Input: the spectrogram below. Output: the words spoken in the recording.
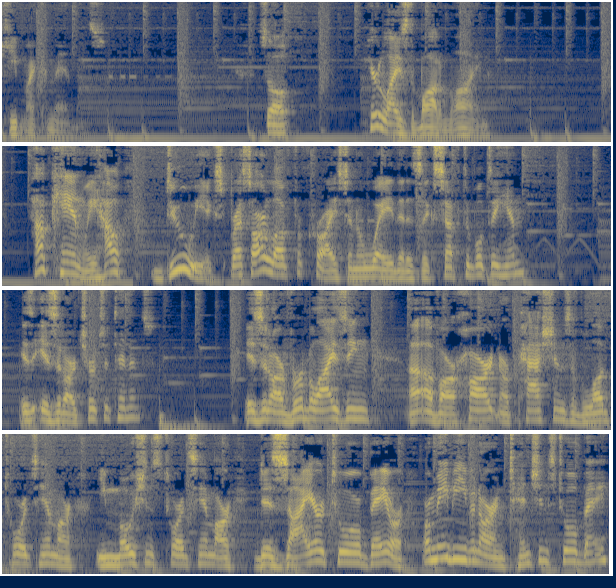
keep my commandments." So, here lies the bottom line. How can we, how do we express our love for Christ in a way that is acceptable to Him? Is, is it our church attendance? Is it our verbalizing uh, of our heart and our passions of love towards Him, our emotions towards Him, our desire to obey, or, or maybe even our intentions to obey?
